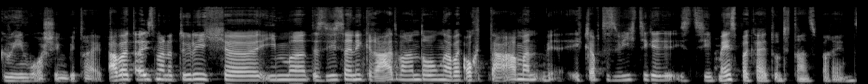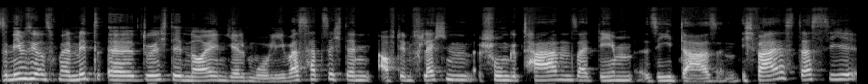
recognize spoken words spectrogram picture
Greenwashing betreibt. Aber da ist man natürlich äh, immer, das ist eine Gratwanderung, aber auch da, man, ich glaube, das Wichtige ist die Messbarkeit und die Transparenz. Also nehmen Sie uns mal mit äh, durch den neuen Jelmoli. Was hat sich denn auf den Flächen schon getan, seitdem Sie da sind? Ich weiß, dass Sie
